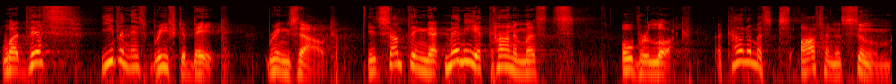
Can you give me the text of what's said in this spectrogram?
what this, even this brief debate, brings out is something that many economists overlook. Economists often assume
